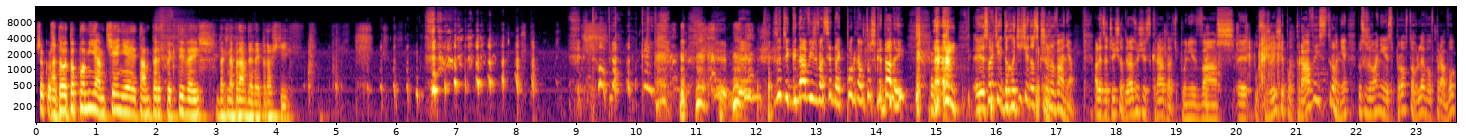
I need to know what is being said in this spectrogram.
Szybko, A szybko. to, to pomijam cienie, tam perspektywę, już tak naprawdę najprościej. Znaczy, Gnawisz was jednak pognał troszkę dalej. Y, Słuchajcie, dochodzicie do skrzyżowania, ale zaczęliście od razu się skradać, ponieważ y, usłyszeliście po prawej stronie, bo skrzyżowanie jest prosto w lewo, w prawo,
